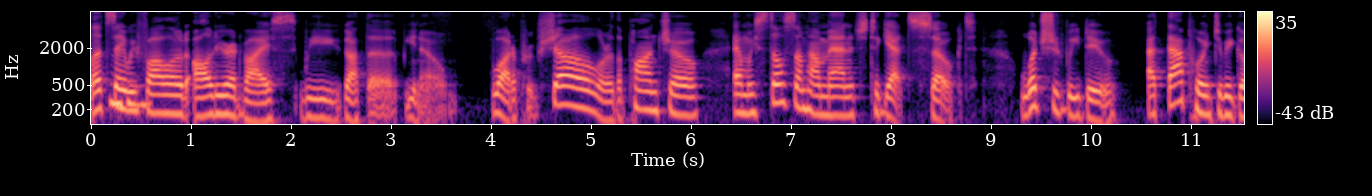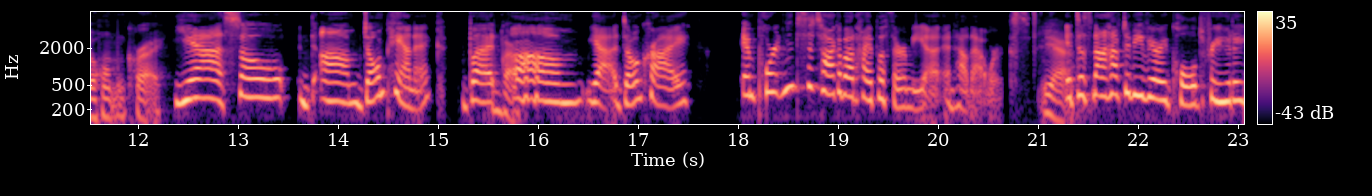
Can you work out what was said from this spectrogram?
Let's say we followed all your advice. We got the, you know, waterproof shell or the poncho, and we still somehow managed to get soaked. What should we do? At that point, do we go home and cry? Yeah. So um, don't panic, but Okay. um, yeah, don't cry. Important to talk about hypothermia and how that works. Yeah. It does not have to be very cold for you to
